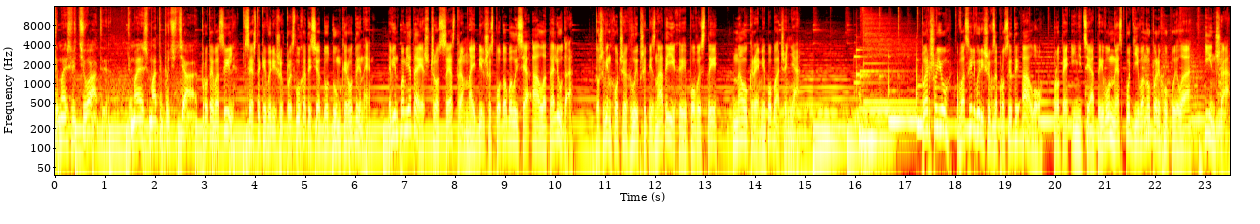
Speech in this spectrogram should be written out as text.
Ти маєш відчувати, ти маєш мати почуття. Проте Василь все ж таки вирішив прислухатися до думки родини. Він пам'ятає, що сестрам найбільше сподобалися Алла та Люда, тож він хоче глибше пізнати їх і повести на окремі побачення. Першою Василь вирішив запросити Аллу, проте ініціативу несподівано перехопила інша.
